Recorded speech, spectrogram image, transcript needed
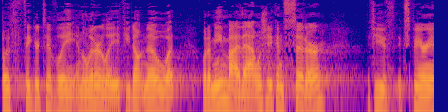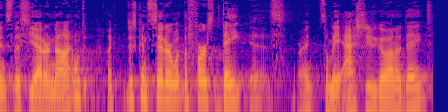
both figuratively and literally. If you don't know what, what I mean by that, I want you to consider, if you've experienced this yet or not, like, just consider what the first date is, right? Somebody asked you to go on a date.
